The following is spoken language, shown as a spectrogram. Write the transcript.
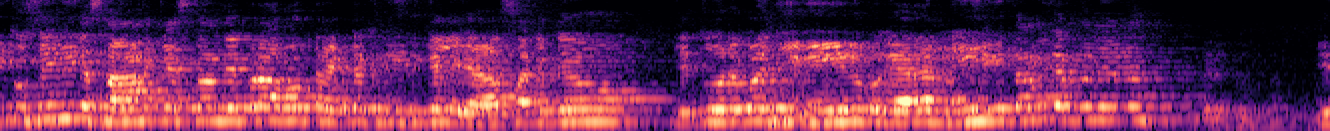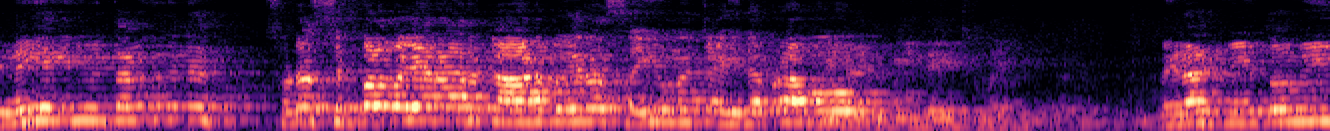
ਤੁਸੀਂ ਵੀ ਕਿਸਾਨ ਕਿਸ਼ਤਾਂ ਦੇ ਭਰਾਵੋ ਟਰੈਕਟਰ ਖਰੀਦ ਕੇ ਲਿਜਾ ਸਕਦੇ ਹੋ। ਜੇ ਤੁਹਾਡੇ ਕੋਲ ਜ਼ਮੀਨ ਵਗੈਰਾ ਨਹੀਂ ਹੈਗੀ ਤਾਂ ਵੀ ਕਰ ਦਿੰਦੇ ਨਾ? ਬਿਲਕੁਲ ਜੇ ਨਹੀਂ ਹੈਗੀ ਜ਼ਮੀਨ ਤਾਂ ਵੀ ਕਰ ਦਿੰਦੇ ਤੁਹਾਡਾ ਸਿੱਬਲ ਵਗੈਰਾ ਰਿਕਾਰਡ ਵਗੈਰਾ ਸਹੀ ਹੋਣਾ ਚਾਹੀਦਾ ਭਰਾਵੋ ਬਿਨਾਂ ਜ਼ਮੀਨ ਦੇ ਵਿੱਚ ਮੈਂ ਕੀਤਾ ਬਿਨਾਂ ਜ਼ਮੀਨ ਤੋਂ ਵੀ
